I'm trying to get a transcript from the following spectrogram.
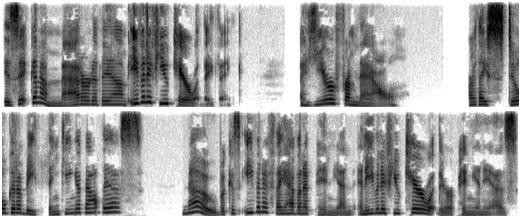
Is it going to matter to them, even if you care what they think? A year from now, are they still going to be thinking about this? No, because even if they have an opinion, and even if you care what their opinion is,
